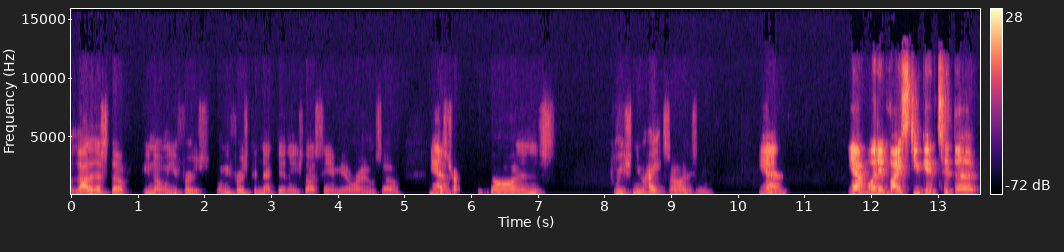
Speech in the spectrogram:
a lot of that stuff, you know, when you first when we first connected and you start seeing me around. So yeah, just trying to keep going and reach new heights, honestly. Yeah. Yeah. What advice do you give to the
